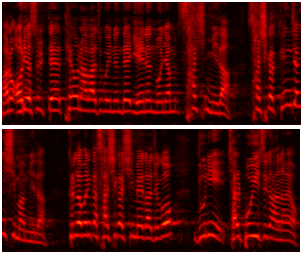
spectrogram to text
바로 어렸을 때 태어나 가지고 있는데 얘는 뭐냐면 사시입니다. 사시가 굉장히 심합니다. 그러다 보니까 사시가 심해 가지고 눈이 잘 보이지가 않아요.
